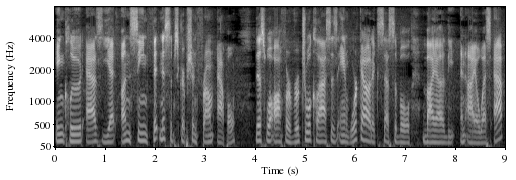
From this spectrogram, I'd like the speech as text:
include as yet unseen fitness subscription from Apple. This will offer virtual classes and workout accessible via the an iOS app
